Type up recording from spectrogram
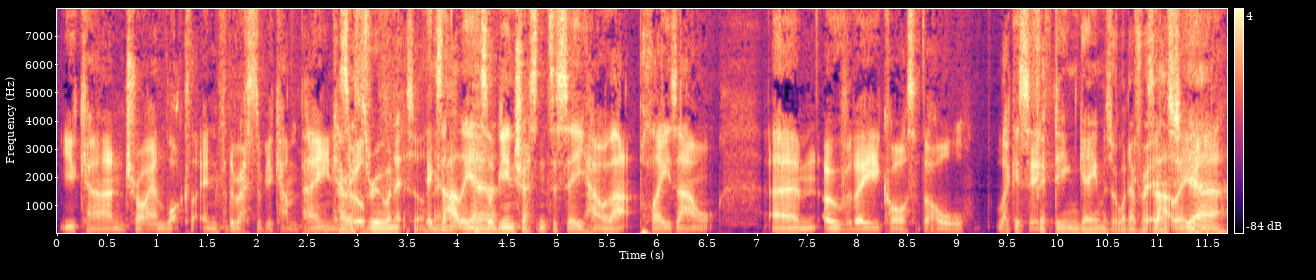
you can try and lock that in for the rest of your campaign. carry it'll- through on it. Sort of thing. Exactly. Yeah. So it'll be interesting to see how that plays out um, over the course of the whole legacy. fifteen games or whatever it is. Exactly. Yeah.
